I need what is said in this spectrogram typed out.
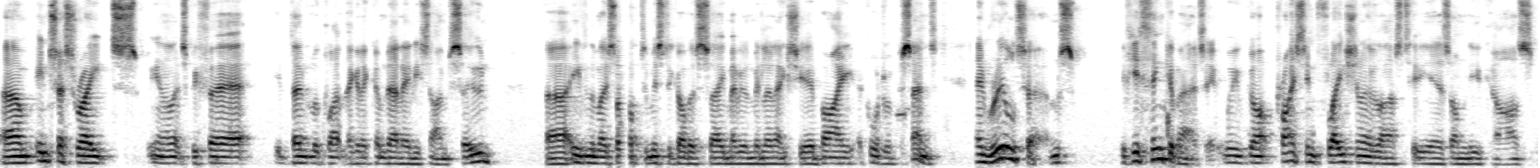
Um, interest rates, you know, let's be fair, it don't look like they're going to come down anytime soon. Uh, even the most optimistic of us say maybe in the middle of next year by a quarter of a percent. In real terms, if you think about it, we've got price inflation over the last two years on new cars,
